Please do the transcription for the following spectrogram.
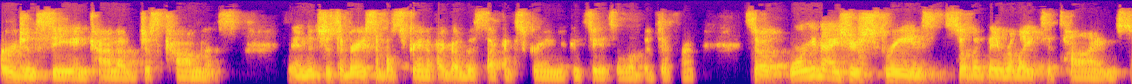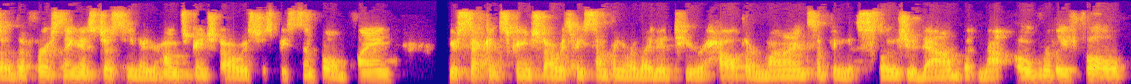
urgency and kind of just calmness. And it's just a very simple screen. If I go to the second screen, you can see it's a little bit different. So organize your screens so that they relate to time. So the first thing is just, you know, your home screen should always just be simple and plain. Your second screen should always be something related to your health or mind, something that slows you down, but not overly full.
